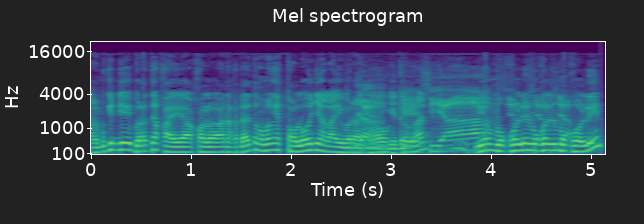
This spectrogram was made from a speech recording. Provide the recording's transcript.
Nah, mungkin dia ibaratnya kayak kalau anak dari itu ngomongnya tolonya lah ibaratnya Ya, gitu oke, kan. siap, dia mukulin, siap, mukulin, siap, siap. mukulin.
